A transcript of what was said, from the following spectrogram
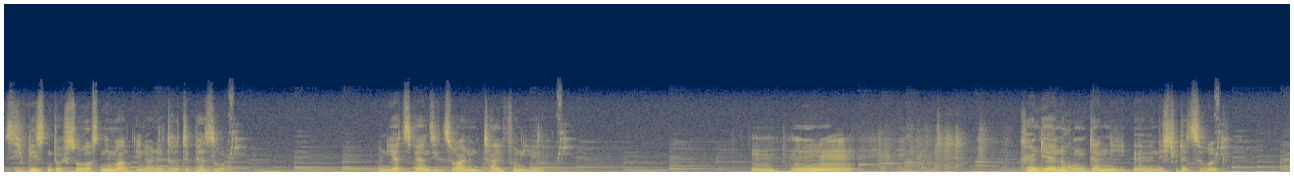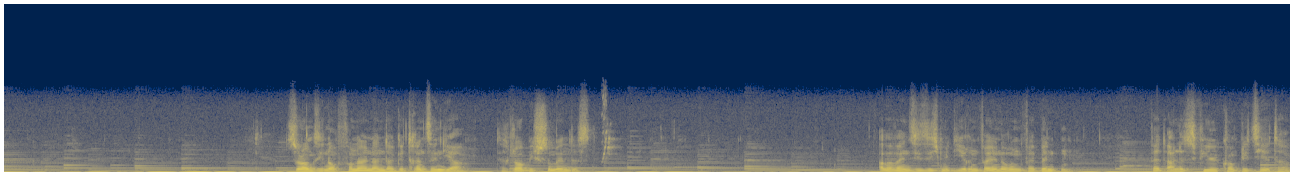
Sie fließen durch Soras Niemand in eine dritte Person. Und jetzt werden sie zu einem Teil von ihr. Mhm. Können die Erinnerungen denn nie, äh, nicht wieder zurück? Solange sie noch voneinander getrennt sind, ja. Das glaube ich zumindest. Aber wenn sie sich mit ihren Erinnerungen verbinden, wird alles viel komplizierter.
